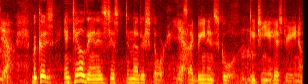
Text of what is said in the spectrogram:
Yeah. Because until then, it's just another story. Yeah. It's like being in school, Mhm. teaching you history, you know.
